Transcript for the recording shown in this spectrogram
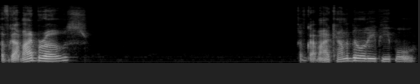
I've got my bros. I've got my accountability people.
